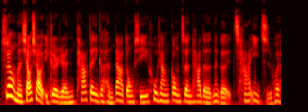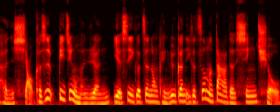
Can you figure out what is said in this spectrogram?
虽然我们小小一个人，它跟一个很大的东西互相共振，它的那个差异值会很小，可是毕竟我们人也是一个振动频率，跟一个这么大的星球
